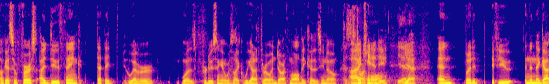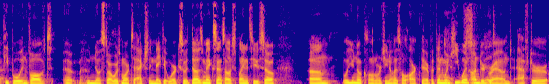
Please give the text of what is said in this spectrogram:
okay. So first, I do think that they whoever was producing it was like, we got to throw in Darth Maul because you know eye Darth candy. Maul. Yeah. And but it, if you and then they got people involved uh, who know Star Wars more to actually make it work. So it does make sense. I'll explain it to you. So. Um, well, you know Clone Wars, you know his whole arc there. But then when Yeah, he went so good. underground after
